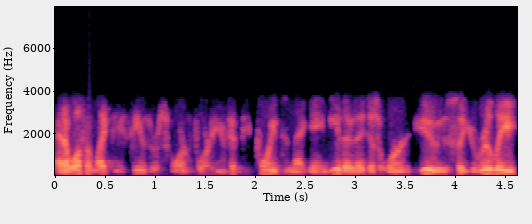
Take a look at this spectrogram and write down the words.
And it wasn't like these teams were scoring 40 and 50 points in that game either; they just weren't used. So you really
